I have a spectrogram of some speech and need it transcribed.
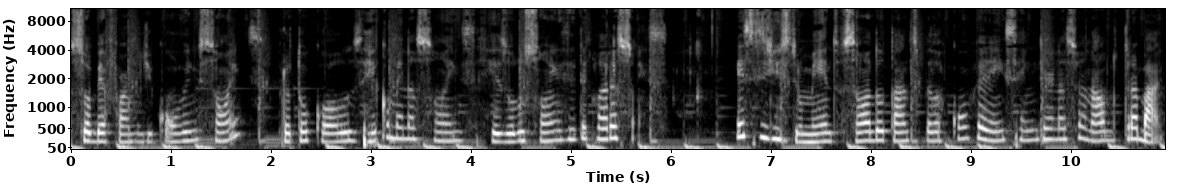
sob a forma de convenções, protocolos, recomendações, resoluções e declarações. Esses instrumentos são adotados pela Conferência Internacional do Trabalho,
